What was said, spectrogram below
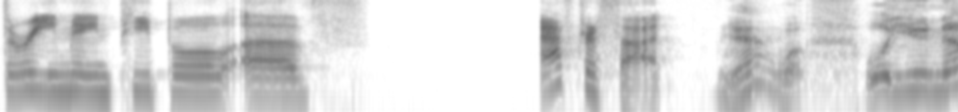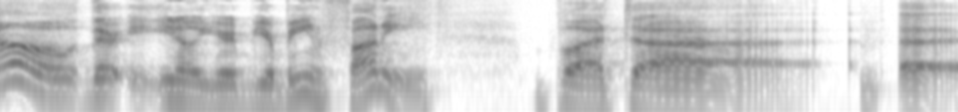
three main people of Afterthought. Yeah. Well, well, you know, there. You know, you're you're being funny, but uh, uh,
